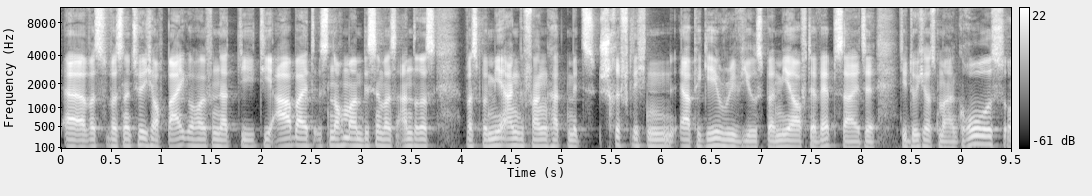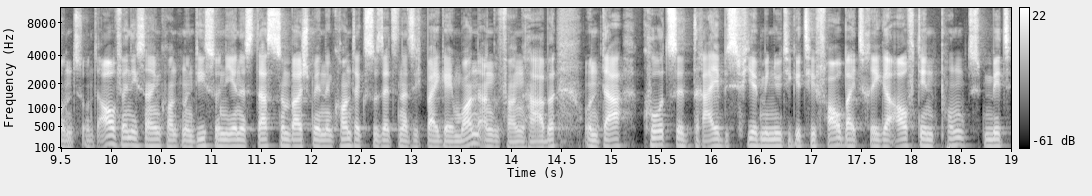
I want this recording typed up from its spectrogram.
äh, was, was natürlich auch beigeholfen hat. Die, die Arbeit ist nochmal ein bisschen was anderes, was bei mir angefangen hat mit schriftlichen RPG-Reviews bei mir auf der Webseite, die durchaus mal groß und, und aufwendig sein konnten und dies und jenes, das zum Beispiel in den Kontext zu setzen, als ich bei Game One angefangen habe und da kurze drei- bis vierminütige TV-Beiträge auf den Punkt mit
